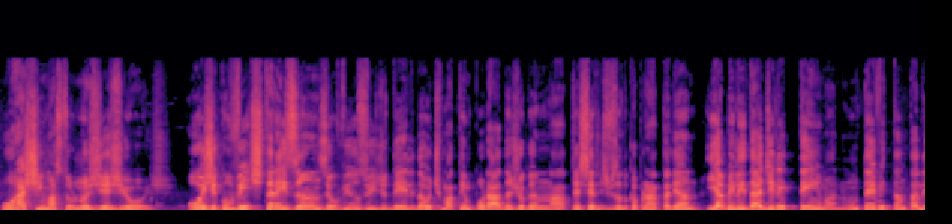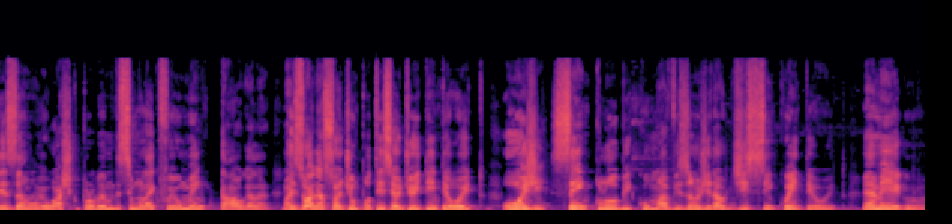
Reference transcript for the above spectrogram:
o Hashim Mastro nos dias de hoje. Hoje, com 23 anos, eu vi os vídeos dele da última temporada jogando na terceira divisão do campeonato italiano. E habilidade ele tem, mano. Não teve tanta lesão. Eu acho que o problema desse moleque foi o mental, galera. Mas olha só, de um potencial de 88, hoje sem clube, com uma visão geral de 58. Meu amigo,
